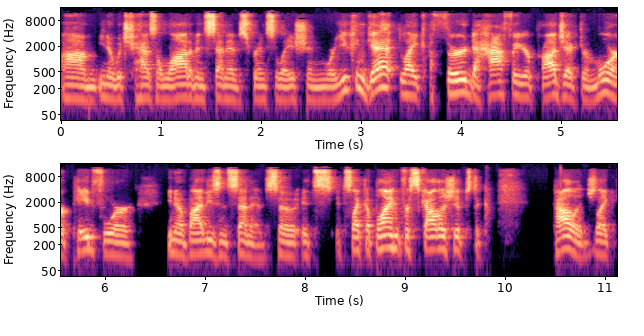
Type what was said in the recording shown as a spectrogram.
um, you know, which has a lot of incentives for insulation, where you can get like a third to half of your project or more paid for, you know, by these incentives. So it's it's like applying for scholarships to college. Like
